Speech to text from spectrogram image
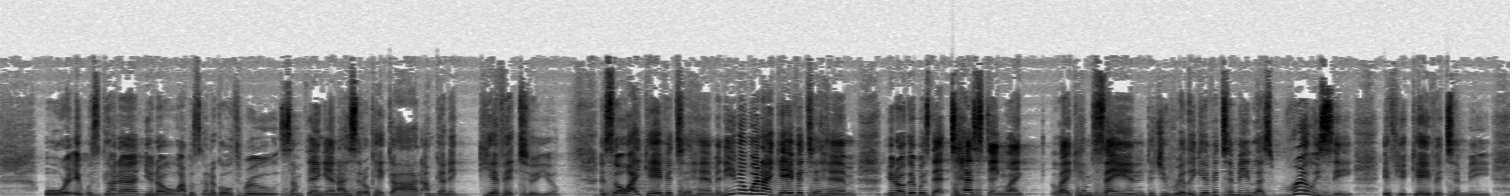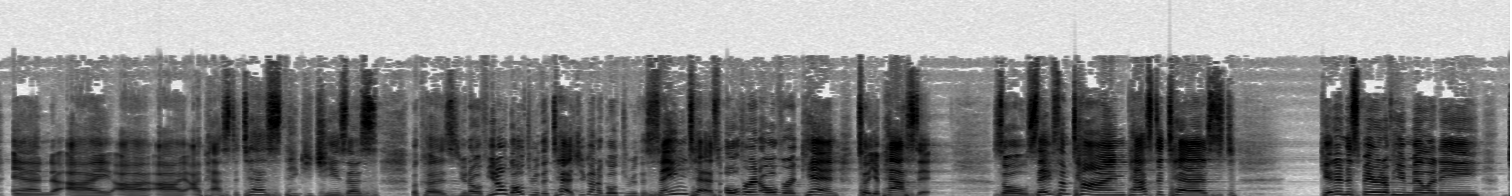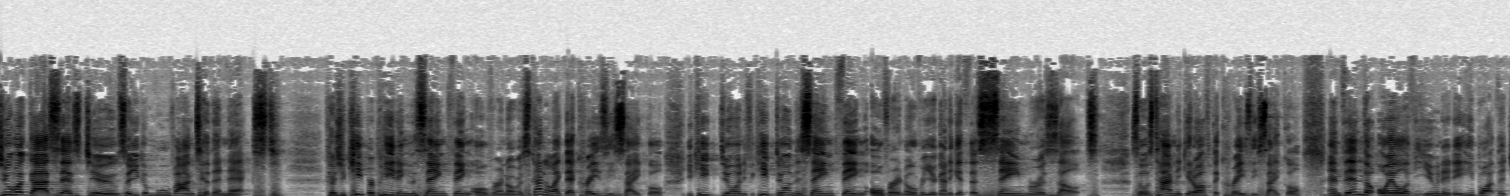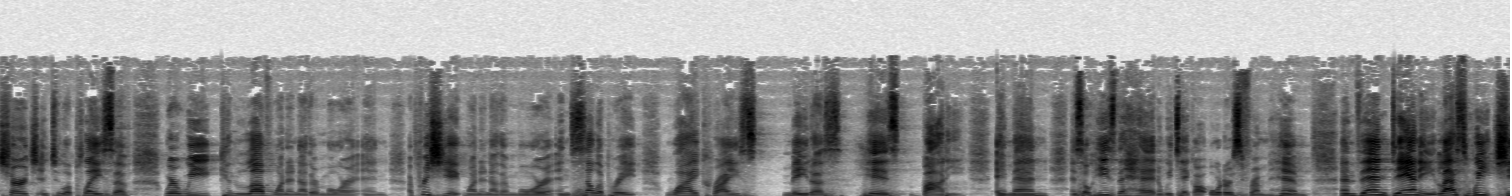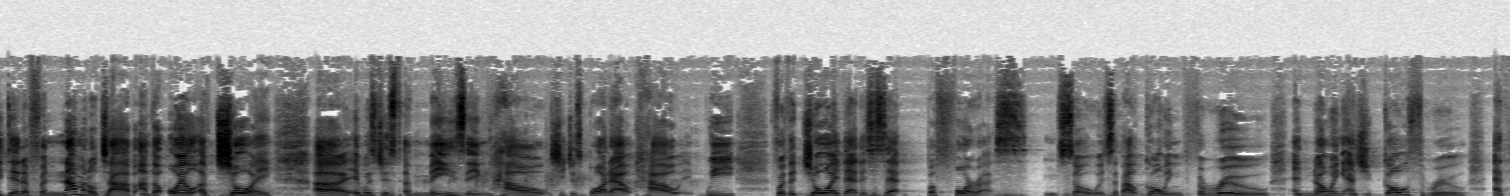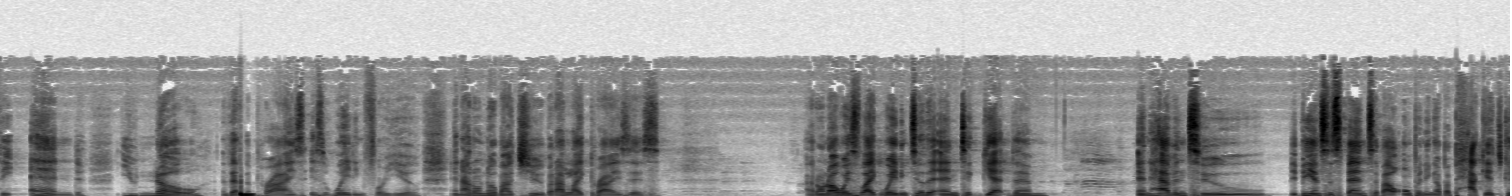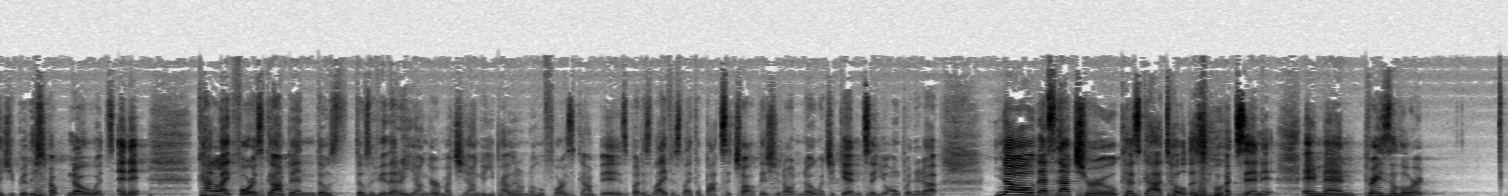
or it was gonna, you know, I was gonna go through something, and I said, okay, God, I'm gonna give it to you. And so I gave it to him. And even when I gave it to him, you know, there was that testing, like, like him saying, "Did you really give it to me? Let's really see if you gave it to me." And I, I, I, I passed the test. Thank you, Jesus, because you know, if you don't go through the test, you're gonna go through the same test over and over again till you pass it. So save some time, pass the test, get in the spirit of humility, do what God says do, so you can move on to the next because you keep repeating the same thing over and over. It's kind of like that crazy cycle. You keep doing, if you keep doing the same thing over and over, you're going to get the same results. So it's time to get off the crazy cycle. And then the oil of unity. He brought the church into a place of where we can love one another more and appreciate one another more and celebrate why Christ made us his body. Amen. And so he's the head, and we take our orders from him. And then Danny, last week, she did a phenomenal job on the oil of joy. Uh, it was just amazing how she just brought out how we, for the joy that is set before us. And so it's about going through and knowing as you go through at the end, you know that the prize is waiting for you. And I don't know about you, but I like prizes. I don't always like waiting till the end to get them and having to be in suspense about opening up a package because you really don't know what's in it. Kind of like Forrest Gump, and those, those of you that are younger, much younger, you probably don't know who Forrest Gump is, but his life is like a box of chocolates. You don't know what you get until you open it up. No, that's not true because God told us what's in it. Amen. Praise the Lord.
